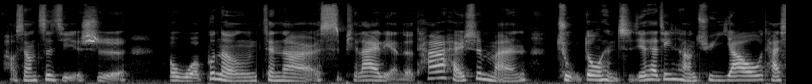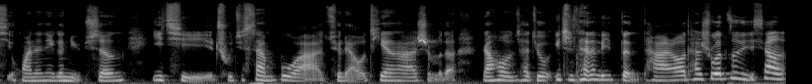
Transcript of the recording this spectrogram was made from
好像自己是。我不能在那儿死皮赖脸的，他还是蛮主动、很直接。他经常去邀他喜欢的那个女生一起出去散步啊，去聊天啊什么的。然后他就一直在那里等他。然后他说自己像。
